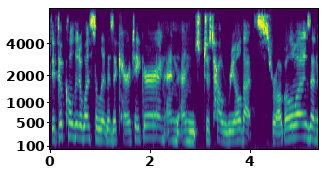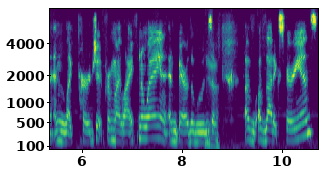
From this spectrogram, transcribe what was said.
difficult that it was to live as a caretaker and, and, and just how real that struggle was and, and like purge it from my life in a way and, and bear the wounds Yeah. of, of, of that experience.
